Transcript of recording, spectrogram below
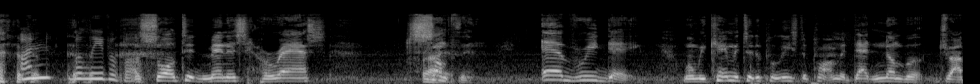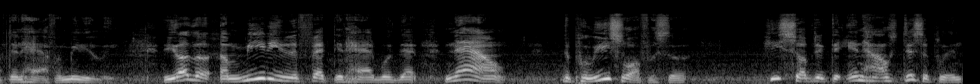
Unbelievable. assaulted, menaced, harassed, something every day. When we came into the police department, that number dropped in half immediately. The other immediate effect it had was that now the police officer he's subject to in-house discipline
